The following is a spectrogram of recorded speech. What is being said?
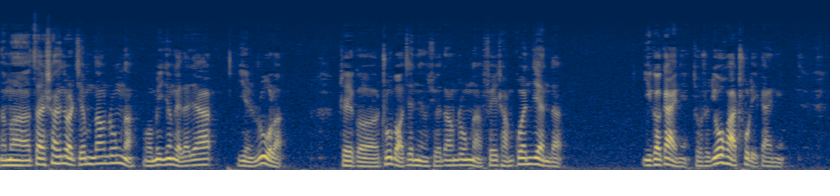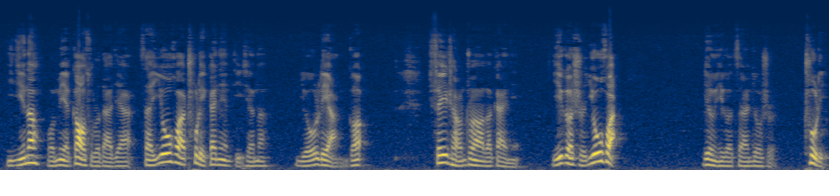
那么在上一段节目当中呢，我们已经给大家引入了这个珠宝鉴定学当中呢非常关键的一个概念，就是优化处理概念，以及呢我们也告诉了大家，在优化处理概念底下呢有两个非常重要的概念，一个是优化，另一个自然就是处理。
